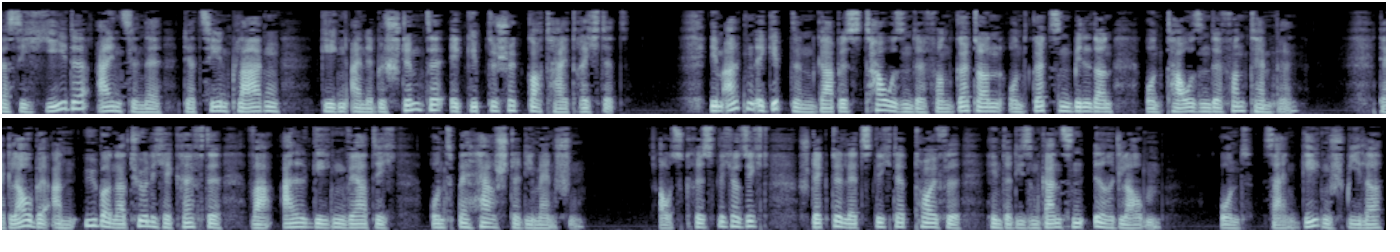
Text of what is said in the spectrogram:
dass sich jede einzelne der zehn Plagen gegen eine bestimmte ägyptische Gottheit richtet. Im alten Ägypten gab es Tausende von Göttern und Götzenbildern und Tausende von Tempeln. Der Glaube an übernatürliche Kräfte war allgegenwärtig und beherrschte die Menschen. Aus christlicher Sicht steckte letztlich der Teufel hinter diesem ganzen Irrglauben, und sein Gegenspieler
